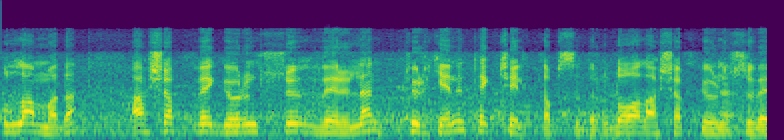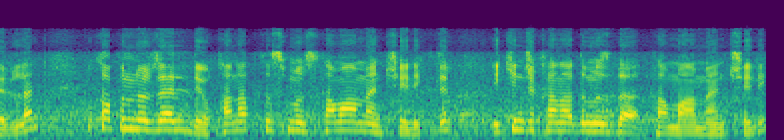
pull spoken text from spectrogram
kullanmadan ahşap ve görüntüsü verilen Türkiye'nin tek çelik kapısıdır. Doğal ahşap görüntüsü verilen. Bu kapının özelliği de yok. Kanat kısmımız tamamen çeliktir. İkinci kanadımız da tamamen çelik.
